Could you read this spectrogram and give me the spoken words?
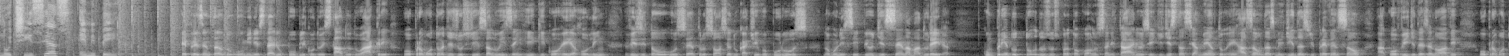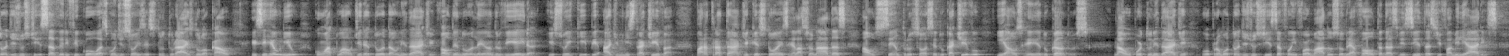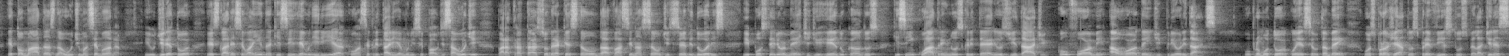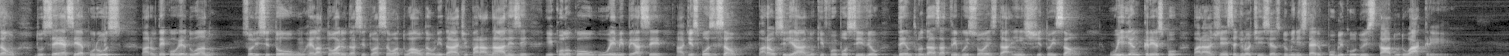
Notícias MP. Representando o Ministério Público do Estado do Acre, o promotor de justiça Luiz Henrique Correia Rolim visitou o Centro Socioeducativo Purus, no município de Sena Madureira. Cumprindo todos os protocolos sanitários e de distanciamento em razão das medidas de prevenção à Covid-19, o promotor de justiça verificou as condições estruturais do local e se reuniu com o atual diretor da unidade, Valdenor Leandro Vieira, e sua equipe administrativa, para tratar de questões relacionadas ao centro socioeducativo e aos reeducandos. Na oportunidade, o promotor de justiça foi informado sobre a volta das visitas de familiares, retomadas na última semana, e o diretor esclareceu ainda que se reuniria com a Secretaria Municipal de Saúde para tratar sobre a questão da vacinação de servidores e, posteriormente, de reeducandos que se enquadrem nos critérios de idade, conforme a ordem de prioridades. O promotor conheceu também os projetos previstos pela direção do CSE Purus para o decorrer do ano. Solicitou um relatório da situação atual da unidade para análise e colocou o MPAC à disposição para auxiliar no que for possível dentro das atribuições da instituição. William Crespo, para a Agência de Notícias do Ministério Público do Estado do Acre.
